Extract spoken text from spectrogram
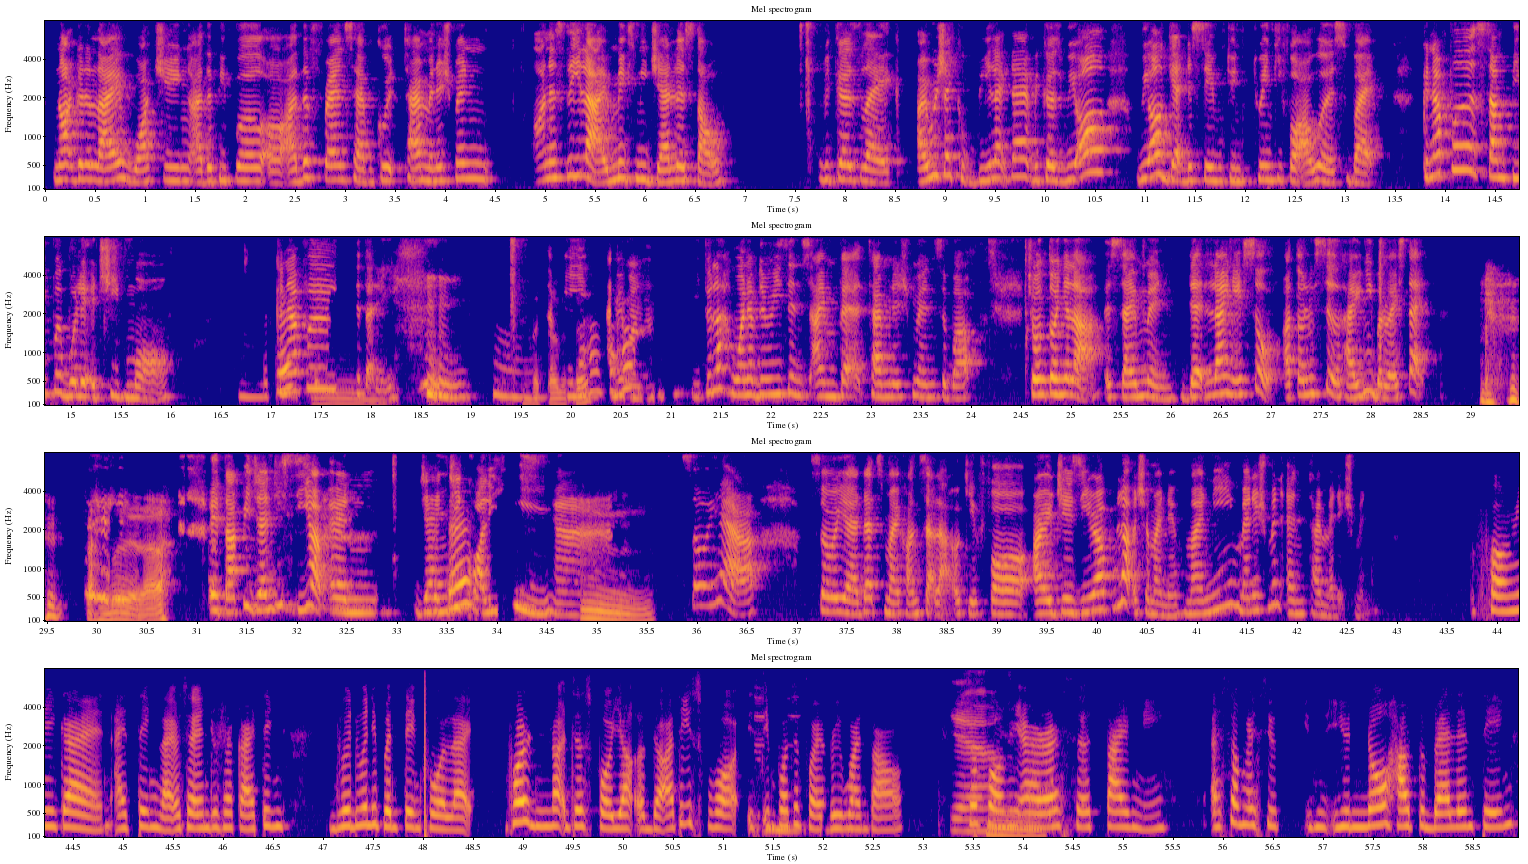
not gonna lie, watching other people or other friends have good time management, honestly lah, it makes me jealous tau. Because like I wish I could be like that because we all we all get the same twen- 24 hours but kenapa some people boleh achieve more? Hmm, Betul Kenapa kita tak boleh? Hmm. betul Tapi betul. I memang itulah one of the reasons I'm bad at time management sebab contohnya lah assignment, deadline esok atau lusa, hari ni baru I start. Sama lah. Eh tapi janji siap and janji Betul. quality. Ha. Hmm. So yeah. So yeah, that's my concept lah. Okay, for RJ Zira pula macam mana? Money management and time management. For me kan, I think like macam Andrew cakap, I think dua-dua ni penting for like for not just for young adult. I think it's for it's important for everyone tau. So Yeah. for me. I rasa time ni, as long as you you know how to balance things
